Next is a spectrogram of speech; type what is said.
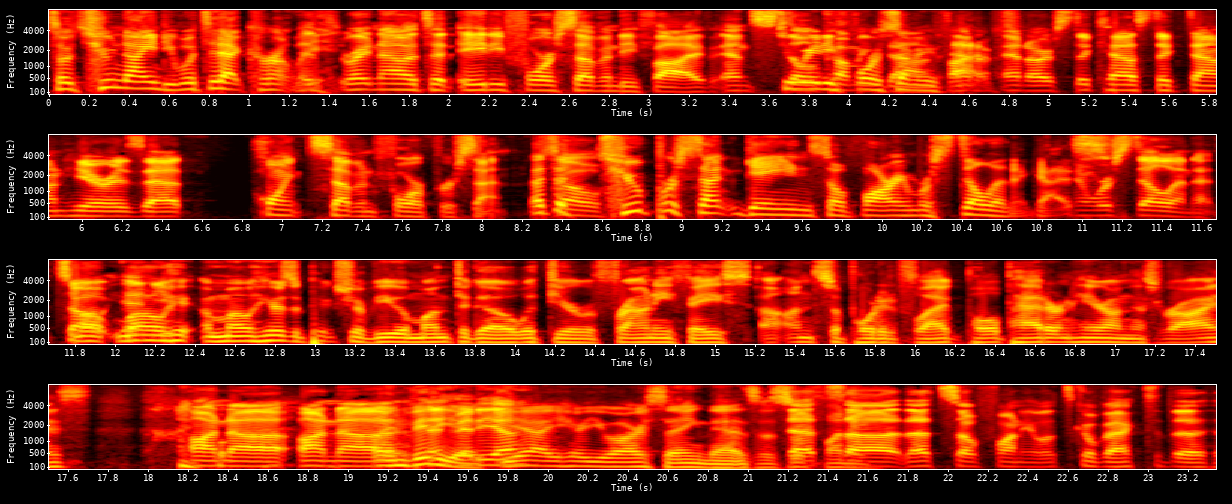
So 290, what's it at currently? It's- right now it's at 84.75 and still coming down. 284.75. And, and our stochastic down here is at 0.74%. That's so, a 2% gain so far, and we're still in it, guys. and we're still in it. So Mo, Mo, you- Mo, here's a picture of you a month ago with your frowny face, uh, unsupported flagpole pattern here on this rise. on uh, on uh, Nvidia. Nvidia. Yeah, here you are saying that. So it's so that's funny. uh, that's so funny. Let's go back to the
